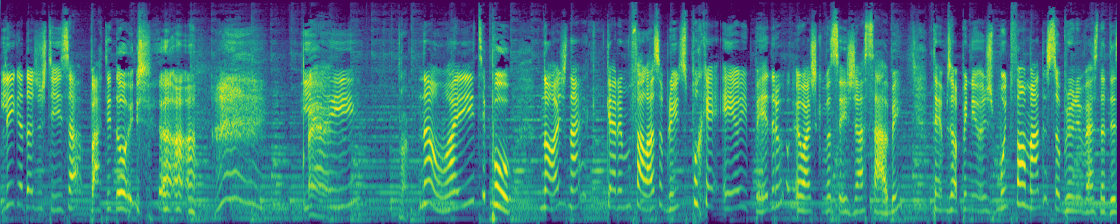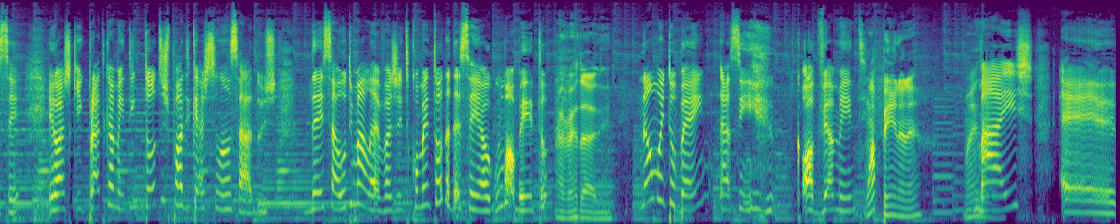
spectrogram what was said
Liga da Justiça, parte 2. e É. aí. Não, aí, tipo, nós, né, queremos falar sobre isso porque eu e Pedro, eu acho que vocês já sabem, temos opiniões muito formadas sobre o universo da DC. Eu acho que praticamente em todos os podcasts lançados nessa última leva, a gente comentou da DC em algum momento. É verdade. Não muito bem, assim, obviamente. Uma pena, né? Mas, Mas é,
